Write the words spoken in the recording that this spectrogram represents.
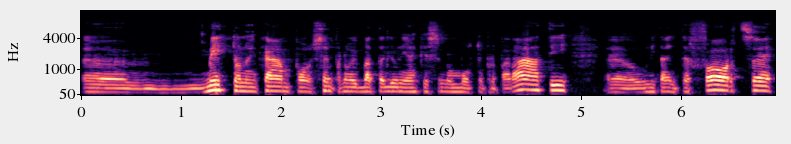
eh, mettono in campo sempre nuovi battaglioni anche se non molto preparati, eh, unità interforze,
